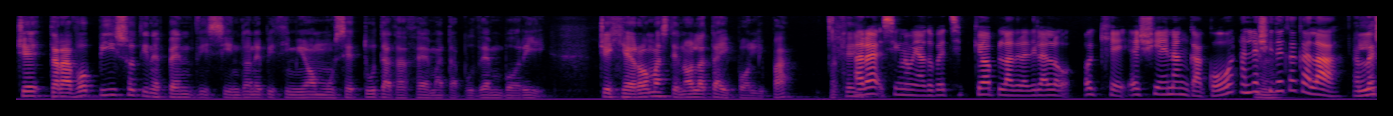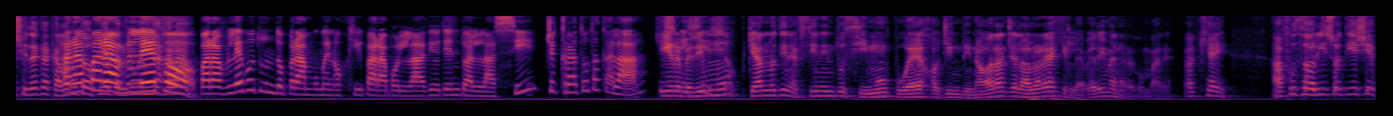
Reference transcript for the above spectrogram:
και τραβώ πίσω την επένδυση των επιθυμιών μου σε τούτα τα θέματα που δεν μπορεί και χαιρόμαστε όλα τα υπόλοιπα. Okay. Άρα, συγγνώμη, να το πω έτσι πιο απλά. Δηλαδή, λέω, okay, okay, έχει έναν κακό, αλλά έχει mm. δέκα καλά. Αλλά έχει δέκα καλά. Άρα, παραβλέπω, παραβλέπω τον το πράγμα που με ενοχλεί πάρα πολλά, διότι δεν το αλλάσει και κρατώ τα καλά. Ή ρε παιδί μου, πιάνω την ευθύνη του θυμού που έχω την ώρα και λέω, έχει λέει, περίμενε ρε κουμπάρε. Okay. Αφού θεωρείς ότι έχει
